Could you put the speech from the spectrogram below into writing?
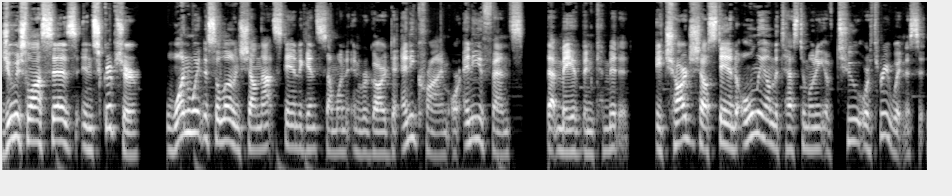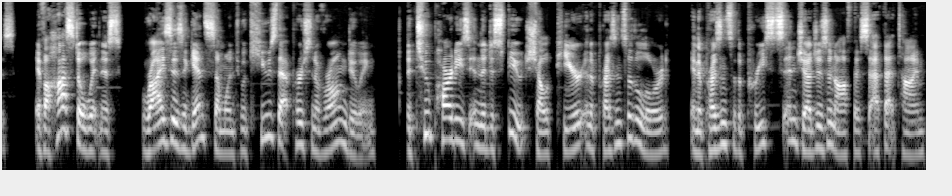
Jewish law says in Scripture, one witness alone shall not stand against someone in regard to any crime or any offense that may have been committed. A charge shall stand only on the testimony of two or three witnesses. If a hostile witness rises against someone to accuse that person of wrongdoing, the two parties in the dispute shall appear in the presence of the Lord, in the presence of the priests and judges in office at that time,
